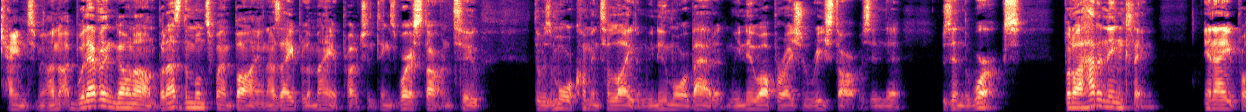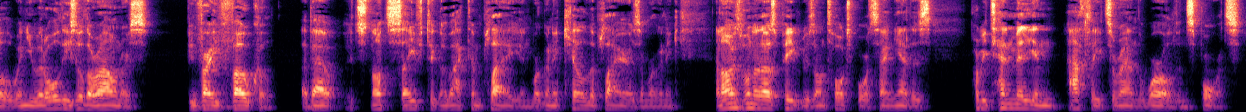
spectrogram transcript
came to me. And with everything going on, but as the months went by and as April and May approached, and things were starting to, there was more coming to light, and we knew more about it, and we knew Operation Restart was in the was in the works. But I had an inkling in April when you had all these other owners be very vocal about it's not safe to go back and play, and we're going to kill the players, and we're going to. And I was one of those people who's on Talksport saying, "Yeah, there's probably 10 million athletes around the world in sports.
